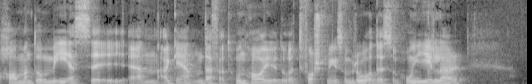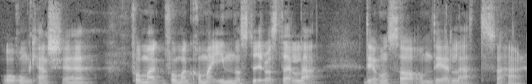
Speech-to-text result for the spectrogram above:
Har man då med sig en agenda, för att hon har ju då ett forskningsområde som hon gillar och hon kanske, får man, får man komma in och styra och ställa Det hon sa om det lät så här.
